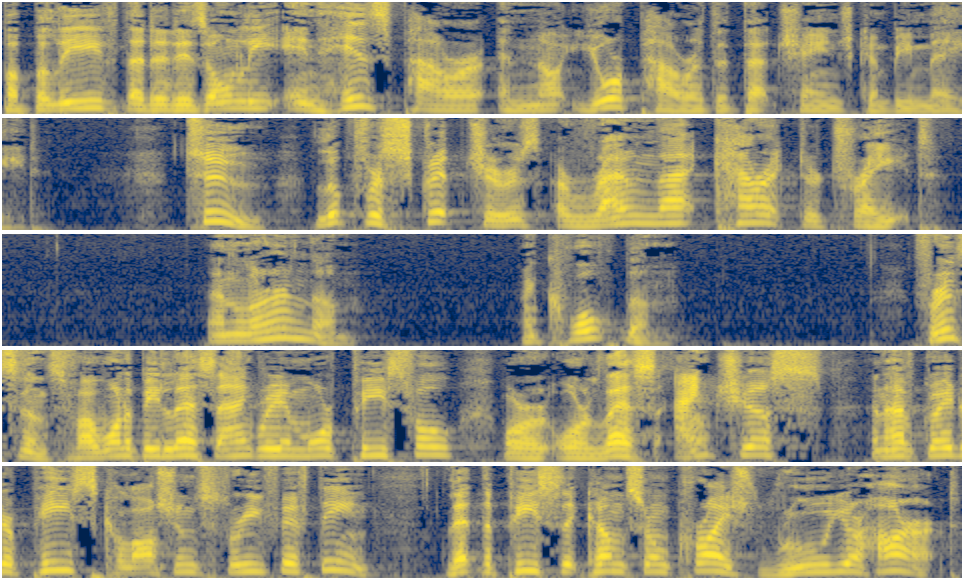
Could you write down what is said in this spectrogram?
But believe that it is only in His power and not your power that that change can be made. Two, look for scriptures around that character trait and learn them and quote them. For instance, if I want to be less angry and more peaceful or, or less anxious and have greater peace, Colossians 3:15, let the peace that comes from Christ rule your heart.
